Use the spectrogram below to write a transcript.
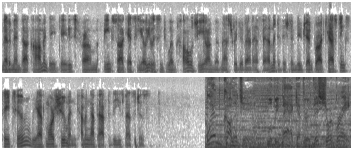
MetaMen.com and Dave Davies from Beanstalk SEO. You're listening to Webcology on webmasterradio.fm, a division of New Gen Broadcasting. Stay tuned. We have more Shuman coming up after these messages. Webcology. We'll be back after this short break.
